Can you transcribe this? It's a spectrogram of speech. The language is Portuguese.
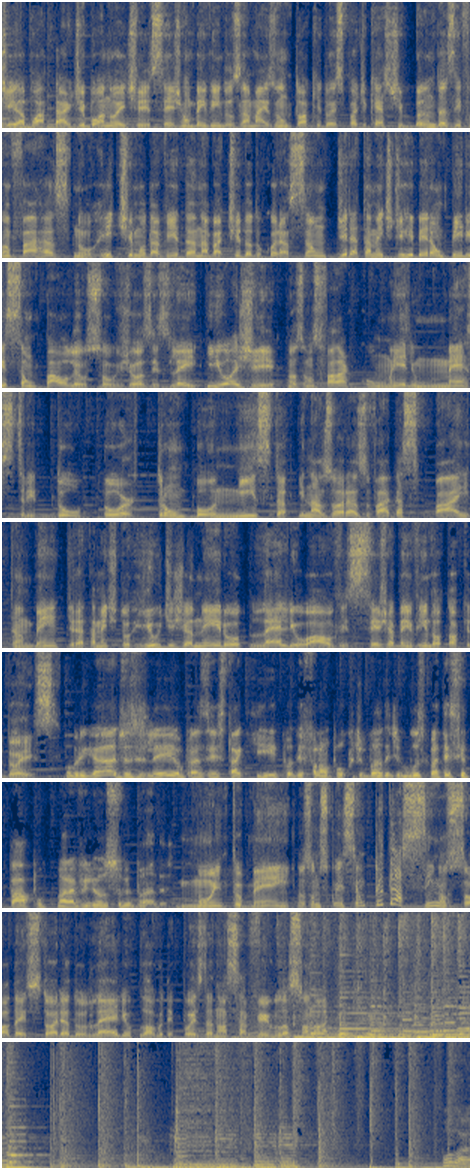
Dia, boa tarde, boa noite. Sejam bem-vindos a mais um Toque 2 Podcast Bandas e Fanfarras no ritmo da vida, na batida do coração, diretamente de Ribeirão Pires, São Paulo. Eu sou Josi Slay e hoje nós vamos falar com ele, um mestre, doutor, trombonista e nas horas vagas pai também, diretamente do Rio de Janeiro, Lélio Alves. Seja bem-vindo ao Toque 2. Obrigado, Josisley. É um prazer estar aqui, poder falar um pouco de banda de música, vai ter esse papo maravilhoso sobre bandas. Muito bem. Nós vamos conhecer um pedacinho só da história do Lélio, logo depois da nossa vírgula sonora. Olá,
